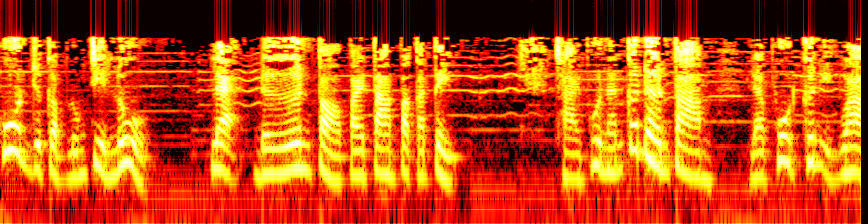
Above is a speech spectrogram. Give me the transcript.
พูดอยู่กับหลวงจีนลู่และเดินต่อไปตามปกติ ชายผู้นั้นก็เดินตามแล้วพูดขึ้นอีกว่า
